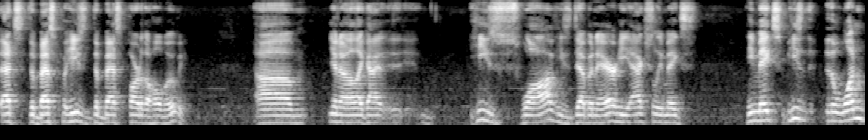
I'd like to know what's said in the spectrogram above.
that's the best. He's the best part of the whole movie. Um, you know, like I, he's suave. He's debonair. He actually makes. He makes. He's the one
